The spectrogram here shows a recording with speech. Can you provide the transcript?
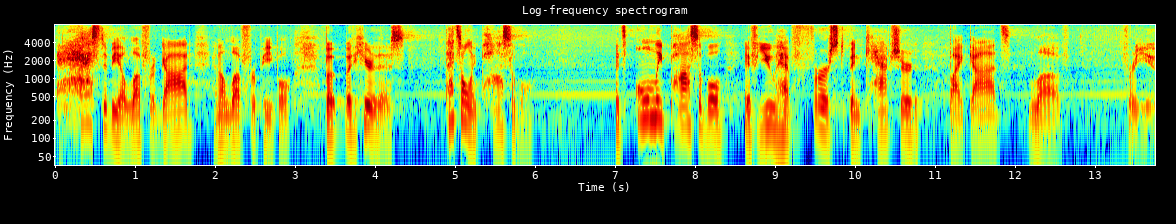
it has to be a love for God and a love for people. But, but hear this that's only possible. It's only possible if you have first been captured by God's love for you.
